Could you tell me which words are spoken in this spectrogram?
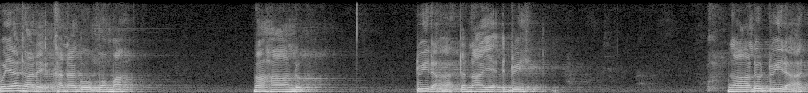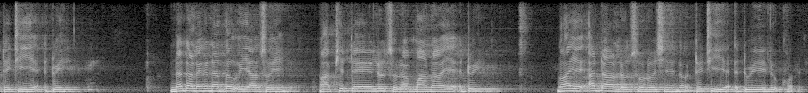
ကိုရထားတဲ့ခန္ဓာကိုယ်အပေါ်မှာငါဟာလို့တွေးတာကတဏရဲ့အတွေးငါလို့တွေးတာဒိဋ္ဌိရဲ့အတွေးနတ္တလက္ခဏာသုတ်အရာဆိုရင်ငါဖြစ်တယ်လို့ဆိုတာမာနရဲ့အတွေးငါရဲ့အတ္တလို့ဆိုလို့ရှိရင်တော့ဒိဋ္ဌိရဲ့အတွေးလို့ခေါ်တယ်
